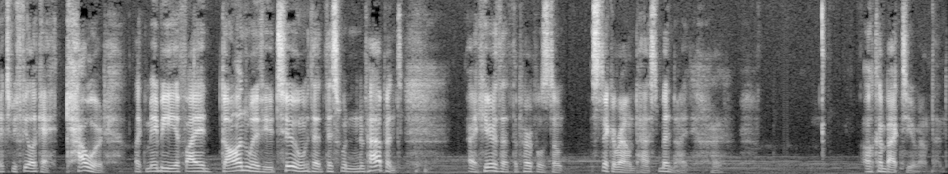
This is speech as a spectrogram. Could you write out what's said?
makes me feel like a coward. Like maybe if I had gone with you too, that this wouldn't have happened. I hear that the purples don't stick around past midnight. I'll come back to you around then.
